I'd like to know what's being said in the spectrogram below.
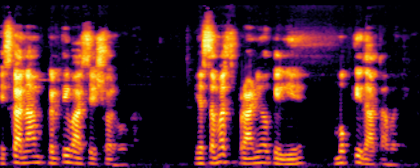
इसका नाम कृतिवासेश्वर होगा। यह समस्त प्राणियों के लिए मुक्तिदाता बनेगा।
